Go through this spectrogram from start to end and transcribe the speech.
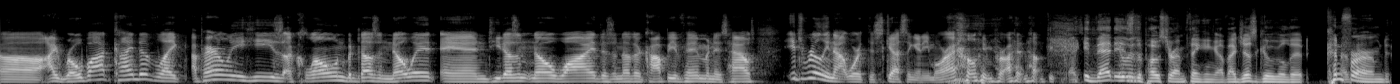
uh, I, Robot, kind of like apparently he's a clone but doesn't know it, and he doesn't know why there's another copy of him in his house. It's really not worth discussing anymore. I only brought it up because That is was- the poster I'm thinking of. I just googled it. Confirmed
